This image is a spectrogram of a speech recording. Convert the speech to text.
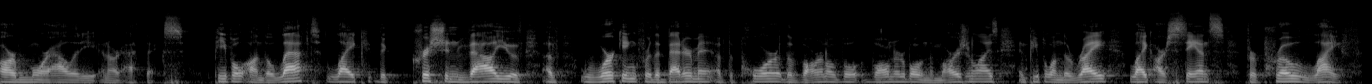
our morality and our ethics. People on the left like the Christian value of, of working for the betterment of the poor, the vulnerable, vulnerable, and the marginalized. And people on the right like our stance for pro life.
